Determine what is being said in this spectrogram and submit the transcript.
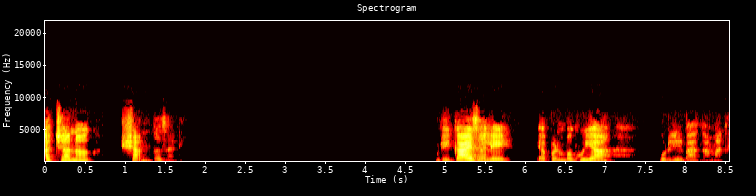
अचानक शांत झाली. पुढे काय झाले ते आपण बघूया पुढील भागामध्ये.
